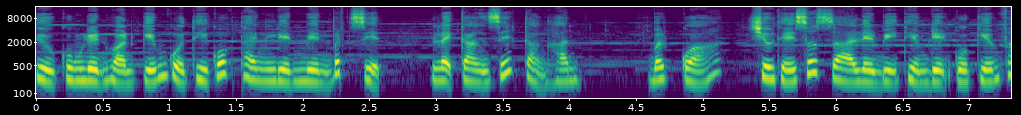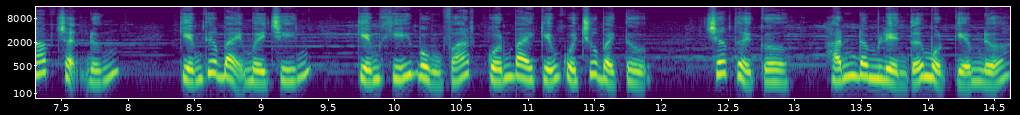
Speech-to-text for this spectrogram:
cửu cung liên hoàn kiếm của thi quốc thành liên miên bất diệt, lại càng giết càng hăn. Bất quá, chiêu thế xuất ra liền bị thiểm điện của kiếm pháp chặn đứng. Kiếm thứ bảy mươi chín, kiếm khí bùng phát cuốn bay kiếm của chu bạch tự trước thời cơ, hắn đâm liền tới một kiếm nữa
